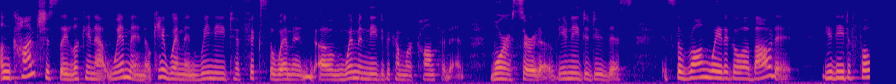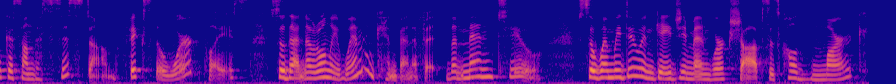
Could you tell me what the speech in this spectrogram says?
unconsciously looking at women. Okay, women, we need to fix the women. Um, women need to become more confident, more assertive. You need to do this. It's the wrong way to go about it. You need to focus on the system, fix the workplace so that not only women can benefit, but men too. So when we do Engaging Men workshops, it's called MARC,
